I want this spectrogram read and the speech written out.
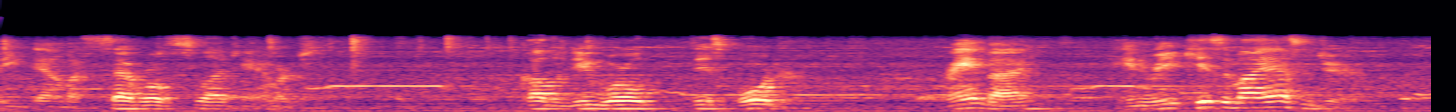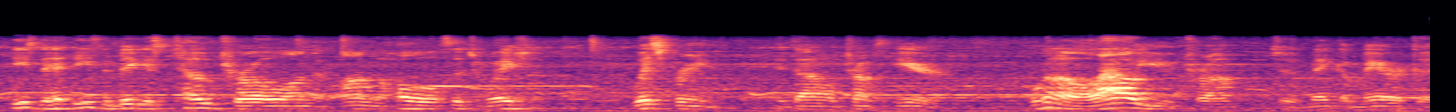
beat down by several sledgehammers. Called the New World Disorder. Ran by Henry Kissing My Assinger. He's the he's the biggest toad troll on the on the whole situation, whispering in Donald Trump's ear. We're going to allow you, Trump, to make America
